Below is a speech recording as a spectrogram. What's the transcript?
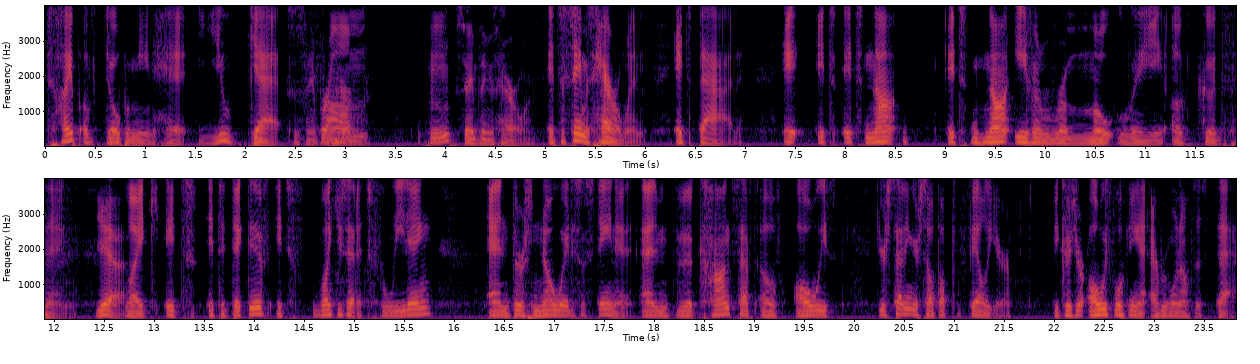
type of dopamine hit you get It's the same from hmm? Same thing as heroin. it's the same as heroin. It's bad. It it's it's not it's not even remotely a good thing. Yeah. Like it's it's addictive. It's like you said, it's fleeting, and there's no way to sustain it. And the concept of always you're setting yourself up for failure because you're always looking at everyone else's bet.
